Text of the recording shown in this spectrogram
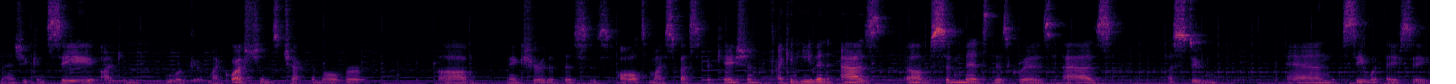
And as you can see, I can look at my questions, check them over, um, make sure that this is all to my specification. I can even as um, submit this quiz as a student and see what they see.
